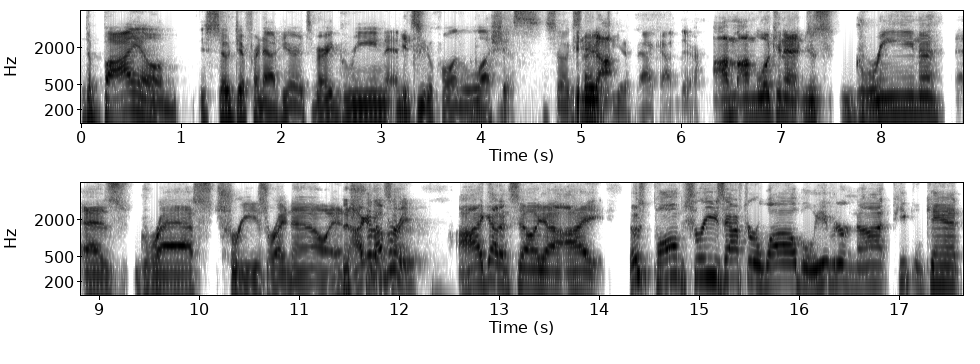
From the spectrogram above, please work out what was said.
the biome is so different out here. It's very green and it's, beautiful and luscious. So excited dude, to get back out there. I'm I'm looking at just green as grass trees right now, and the I got I got to tell you, I those palm trees after a while, believe it or not, people can't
